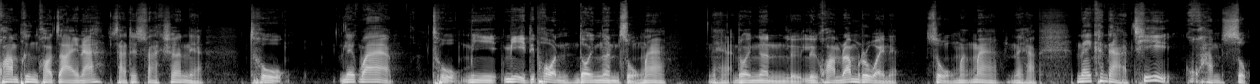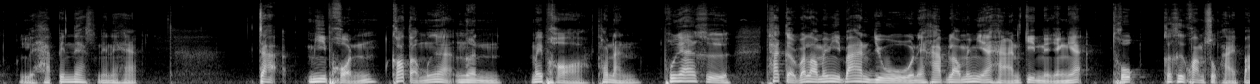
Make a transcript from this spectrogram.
ความพึงพอใจนะ satisfaction เนี่ยถูกเรียกว่าถูกมีมีอิทธิพลโดยเงินสูงมากนะฮะโดยเงินหรือหรือความร่ำรวยเนี่ย สูงมากๆนะครับ ในขณะที่ความสุขหรือ happiness เนี่ยนะฮะจะมีผลก็ต่อเมื่อเงินไม่พอเท่านั้นพูดง่ายๆคือ ถ้าเกิดว่าเราไม่มีบ้านอยู่นะครับ เราไม่มีอาหารกินเนี่ยอย่างเงี้ยทุกก็คือความสุขหายไป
